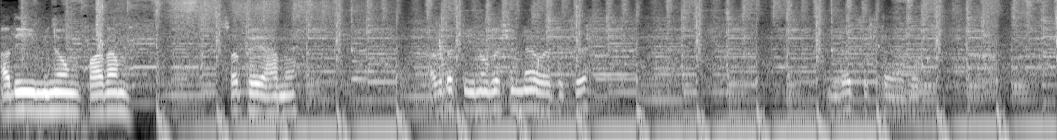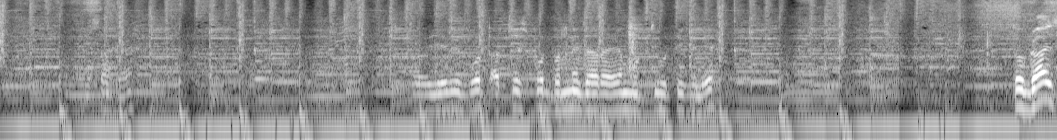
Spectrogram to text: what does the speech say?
आदि मिनोंग पादम सब है यहाँ में अभी तक इनोवेशन नहीं हुए से देख सकते हैं ऐसा है। तो ये भी बहुत अच्छे स्पॉट बनने जा रहा है मूर्ति वूर्ति के लिए। तो गाइस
